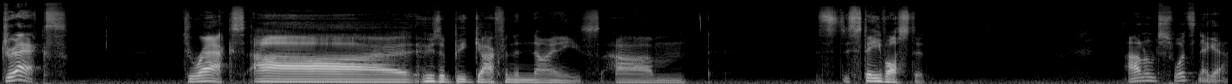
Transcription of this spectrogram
Drax. Drax, uh, who's a big guy from the '90s? Um, S- Steve Austin. Arnold Schwarzenegger.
